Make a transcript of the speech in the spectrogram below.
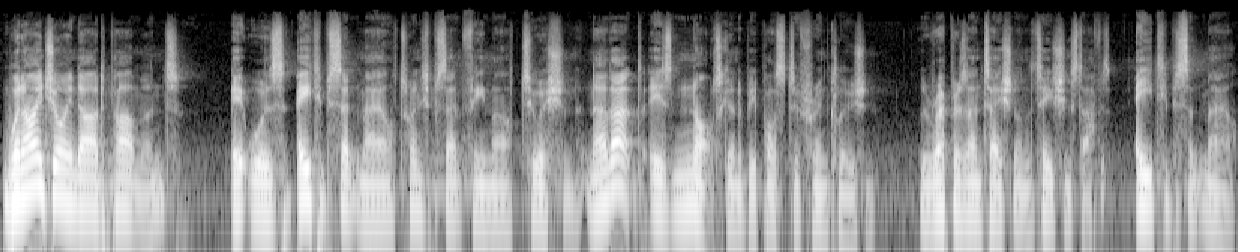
When I joined our department, it was 80% male, 20% female tuition. Now, that is not going to be positive for inclusion. The representation on the teaching staff is 80% male.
